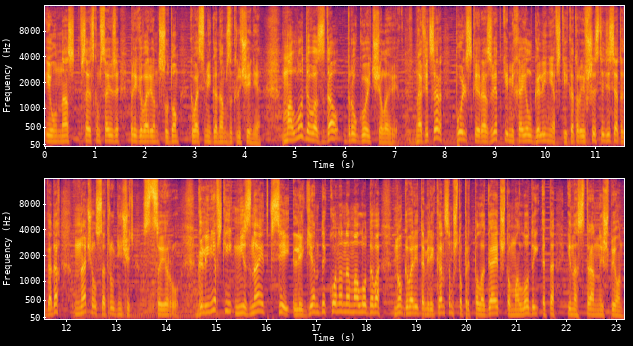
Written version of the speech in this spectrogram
и у нас в Советском Союзе приговорен судом к 8 годам заключения. Молодого сдал другой человек. Офицер польской разведки Михаил Галиневский, который в 60-х годах годах начал сотрудничать с ЦРУ. Галиневский не знает всей легенды Конана Молодого, но говорит американцам, что предполагает, что Молодый – это иностранный шпион.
